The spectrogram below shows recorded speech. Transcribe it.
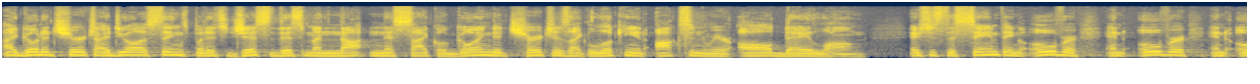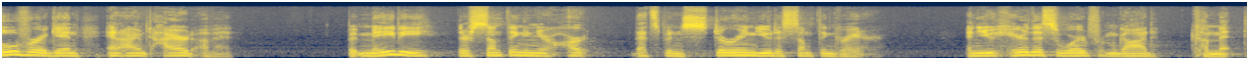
I go to church, I do all these things, but it's just this monotonous cycle. Going to church is like looking at oxen rear all day long. It's just the same thing over and over and over again, and I'm tired of it. But maybe there's something in your heart that's been stirring you to something greater. And you hear this word from God commit.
